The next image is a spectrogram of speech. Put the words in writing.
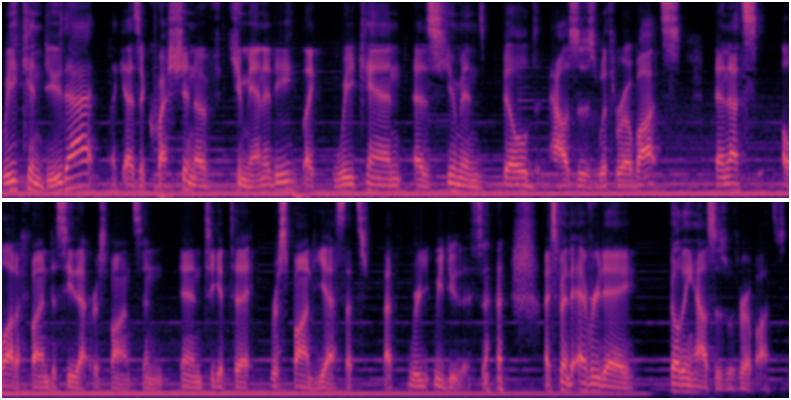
we can do that like as a question of humanity like we can as humans build houses with robots. And that's a lot of fun to see that response and and to get to respond yes that's that we, we do this. I spend every day building houses with robots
